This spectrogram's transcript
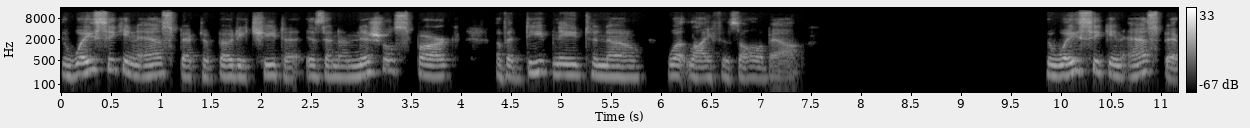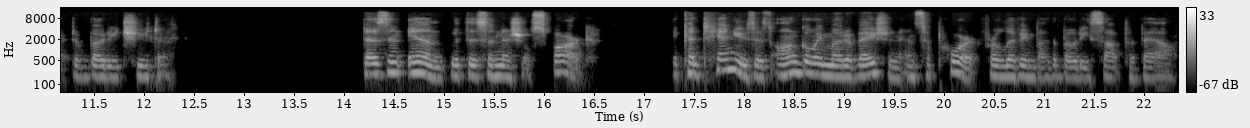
The way seeking aspect of bodhicitta is an initial spark of a deep need to know what life is all about. The way seeking aspect of bodhicitta doesn't end with this initial spark. It continues as ongoing motivation and support for living by the bodhisattva vow.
